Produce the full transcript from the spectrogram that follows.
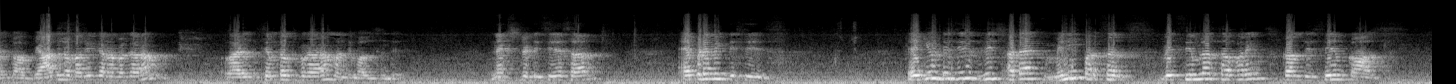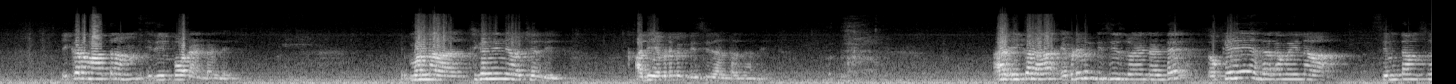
యొక్క వ్యాధుల వర్గీకరణ ప్రకారం వారి సిమ్టమ్స్ ప్రకారం మంది ఇవ్వాల్సిందే next diseases are epidemic disease Acute disease which attack many persons with similar sufferings from the same cause. ఇక్కడ మాత్రం ఇది ఇంపార్టెంట్ అండి. మొన్న చికెన్ గిన్నె వచ్చింది. అది ఎపిడమిక్ డిసీజ్ అంటుందండి. దాన్ని అండ్ ఇక్కడ ఎపిడమిక్ డిసీజ్లో ఏంటంటే ఒకే రకమైన సిమ్టమ్స్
